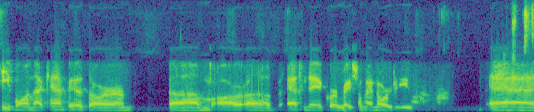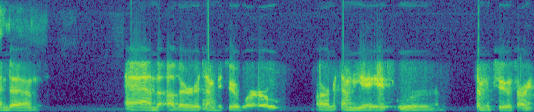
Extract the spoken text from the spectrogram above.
people on that campus are um, are of ethnic or racial minorities, and um, and the other 72 were or 78 were 72, sorry,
